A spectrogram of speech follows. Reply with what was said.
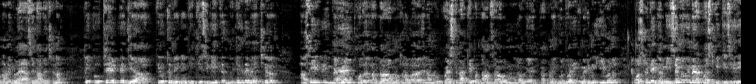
ਉਹਨਾਂ ਨੇ ਬੁਲਾਇਆ ਸੀਗਾ ਵਿੱਚ ਨਾ ਤੇ ਉੱਥੇ ਭੇਜਿਆ ਤੇ ਉੱਥੇ ਮੀਟਿੰਗ ਕੀਤੀ ਸੀਗੀ। ਤੇ ਮੀਟਿੰਗ ਦੇ ਵਿੱਚ ਅਸੀਂ ਵੀ, ਮੈਂ ਖੁਦ ਅਰਦਾ ਮਤਲਬ ਇਹਨਾਂ ਨੂੰ ਰਿਕੁਐਸਟ ਕਰਕੇ ਪ੍ਰਧਾਨ ਸਾਹਿਬ ਨੂੰ ਆਪਣੇ ਗੁਰਦੁਆਰੀ ਕਮੇਟੀ ਨੂੰ ਈਵਨ ਆਸਟਨ ਦੇ ਗਰਮੀਤ ਸਿੰਘ ਨੂੰ ਵੀ ਮੈਂ ਰਿਕੁਐਸਟ ਕੀਤੀ ਸੀ ਇਹਦੀ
